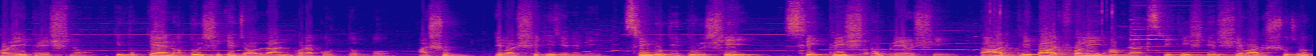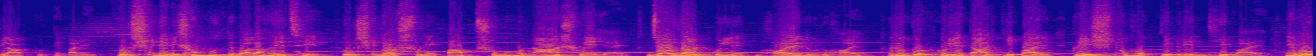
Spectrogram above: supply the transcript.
হরে কৃষ্ণ। কিন্তু কেন তুলসীকে জলদান করা কর্তব্য? আসুন, এবার সেটি জেনে নিই। শ্রীমতী তুলসী শ্রীকৃষ্ণ প্রেয়সী। তার কৃপার ফলেই আমরা শ্রীকৃষ্ণের সেবার সুযোগ লাভ করতে পারি। তুলসী দেবী সম্বন্ধে বলা হয়েছে, তুলসী দর্শনে পাপসমূহ নাশ হয়ে যায়। জলদান করলে ভয় দূর হয়। রোপণ করলে তার কৃপায় কৃষ্ণ ভক্তি বৃদ্ধি পায় এবং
